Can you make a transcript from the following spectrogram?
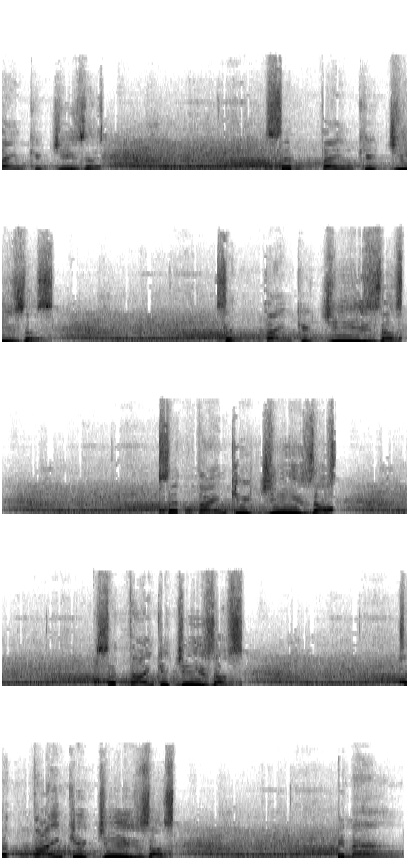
Thank you, Jesus. Say thank you, Jesus. Say thank you, Jesus. Say thank you, Jesus. Say thank you, Jesus. Say thank you, Jesus. Amen.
